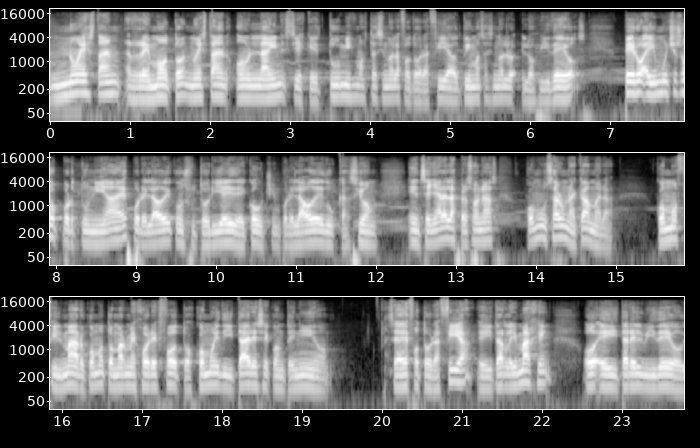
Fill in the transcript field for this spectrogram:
no es tan remoto, no es tan online si es que tú mismo estás haciendo la fotografía o tú mismo estás haciendo los videos pero hay muchas oportunidades por el lado de consultoría y de coaching, por el lado de educación. Enseñar a las personas cómo usar una cámara, cómo filmar, cómo tomar mejores fotos, cómo editar ese contenido, sea de fotografía, editar la imagen o editar el video,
